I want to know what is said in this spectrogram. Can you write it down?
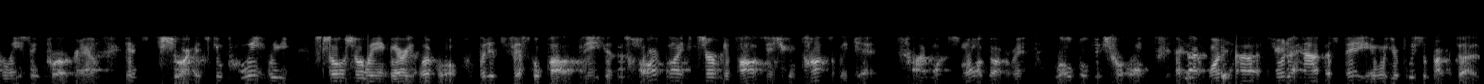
policing program, it's sure it's completely socially very liberal, but its fiscal policy is as hardline conservative policy as you can possibly get. I want small government, local control, and I want uh, you to have a say in what your police department does.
